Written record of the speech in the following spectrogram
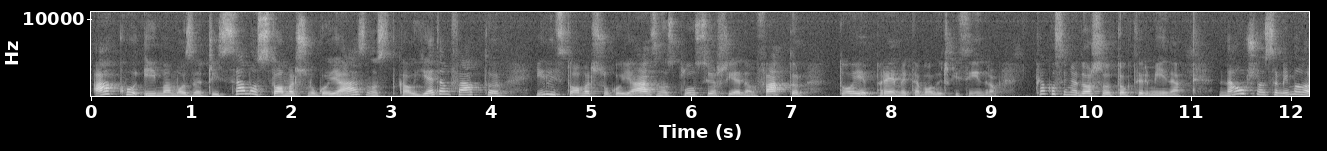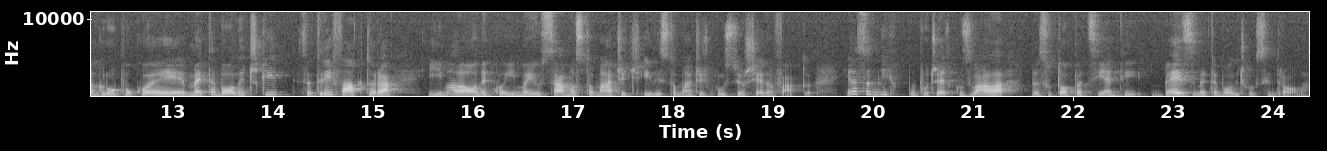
ako imamo znači, samo stomačnu gojaznost kao jedan faktor ili stomačnu gojaznost plus još jedan faktor, to je premetabolički sindrom. Kako sam ja došla do tog termina? Naučno sam imala grupu koja je metabolički sa tri faktora i imala one koje imaju samo stomačić ili stomačić plus još jedan faktor. Ja sam njih u početku zvala da su to pacijenti bez metaboličkog sindroma.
